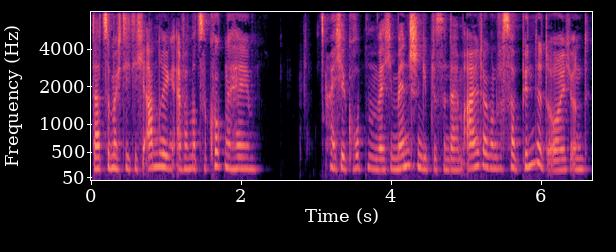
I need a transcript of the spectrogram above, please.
dazu möchte ich dich anregen, einfach mal zu gucken, hey, welche Gruppen, welche Menschen gibt es in deinem Alltag und was verbindet euch und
